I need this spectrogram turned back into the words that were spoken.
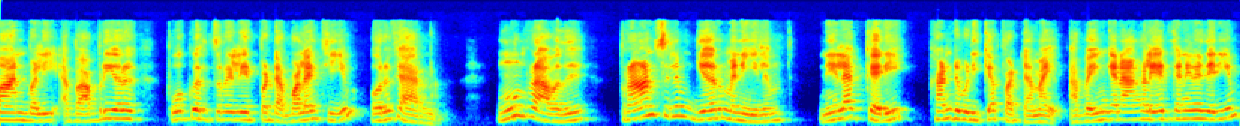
வான்வழி அப்ப அப்படி ஒரு போக்குவரத்து துறையில் ஏற்பட்ட வளர்ச்சியும் ஒரு காரணம். மூன்றாவது பிரான்சிலும் ஜெர்மனியிலும் நிலக்கரி கண்டுபிடிக்கப்பட்டமை. அப்ப இங்க நாங்கள் ஏற்கனவே தெரியும்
